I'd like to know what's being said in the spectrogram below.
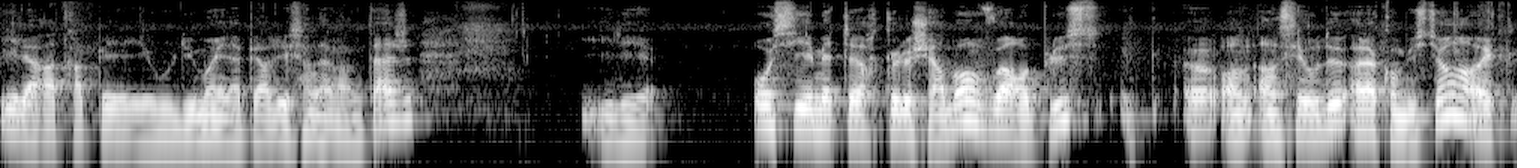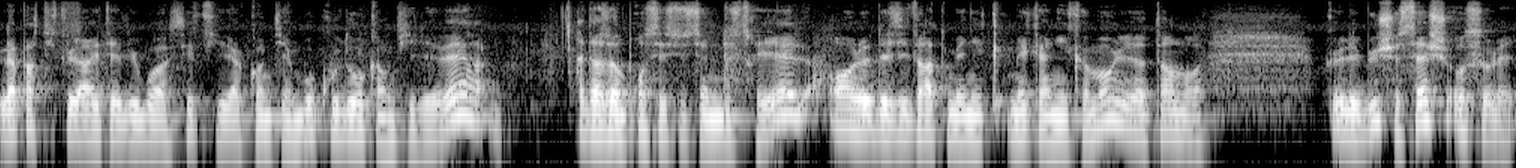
il a rattrapé, ou du moins il a perdu son avantage, il est aussi émetteur que le charbon, voire plus euh, en, CO2 à la combustion, avec la particularité du bois, c'est qu'il contient beaucoup d'eau quand il est vert. Dans un processus industriel, on le déshydrate mécaniquement au lieu d'attendre que les bûches sèchent au soleil.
